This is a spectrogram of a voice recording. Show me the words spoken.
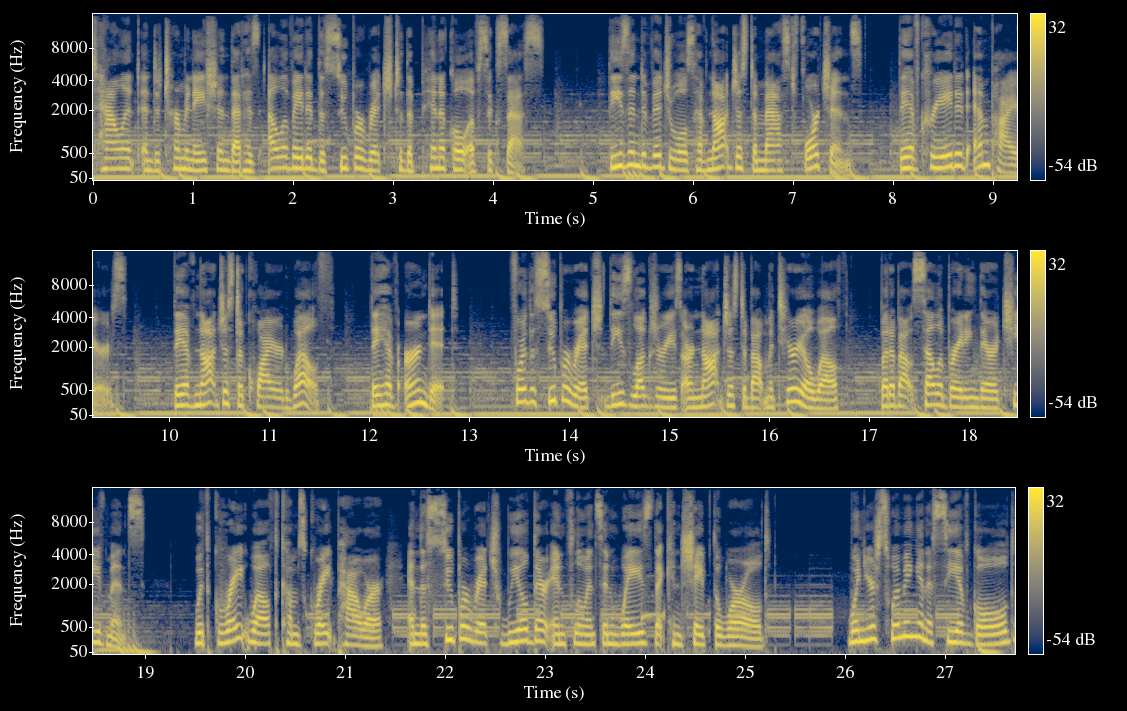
talent, and determination that has elevated the super rich to the pinnacle of success. These individuals have not just amassed fortunes, they have created empires. They have not just acquired wealth, they have earned it. For the super rich, these luxuries are not just about material wealth, but about celebrating their achievements. With great wealth comes great power, and the super rich wield their influence in ways that can shape the world. When you're swimming in a sea of gold,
